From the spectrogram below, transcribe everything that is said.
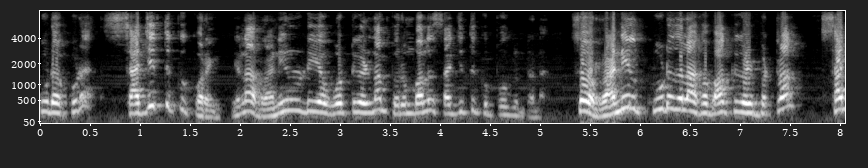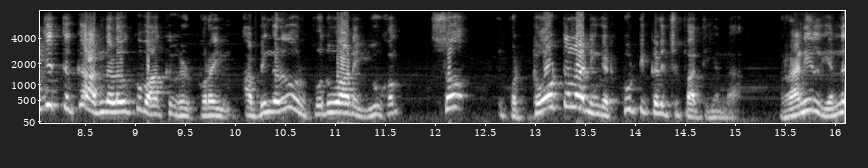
கூட கூட சஜித்துக்கு குறையும். ஏன்னா ரணிலுடைய ஓட்டுகள் தான் பெரும்பாலும் சஜித்துக்கு போகின்றன. சோ ரணில் கூடுதலாக வாக்குகள் பெற்றால் சஜித்துக்கு அந்த அளவுக்கு வாக்குகள் குறையும் அப்படிங்கிறது ஒரு பொதுவான யூகம். சோ இப்ப டோட்டலா நீங்க கூட்டி கழிச்சு பாத்தீங்கன்னா ரணில் என்ன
